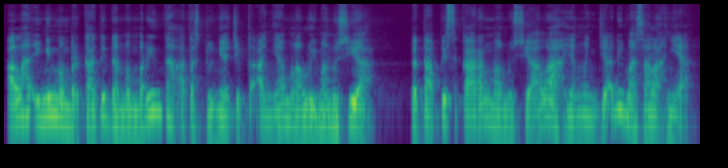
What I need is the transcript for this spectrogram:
Allah ingin memberkati dan memerintah atas dunia ciptaannya melalui manusia. Tetapi sekarang manusialah yang menjadi masalahnya.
